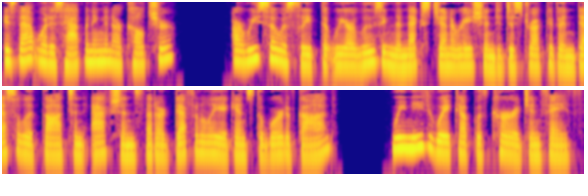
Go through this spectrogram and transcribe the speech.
Is that what is happening in our culture? Are we so asleep that we are losing the next generation to destructive and desolate thoughts and actions that are definitely against the Word of God? We need to wake up with courage and faith.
